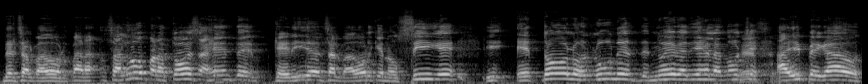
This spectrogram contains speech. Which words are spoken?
Del Salvador. Para, saludos para toda esa gente querida del Salvador que nos sigue y eh, todos los lunes de 9 a 10 de la noche Eso. ahí pegados.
